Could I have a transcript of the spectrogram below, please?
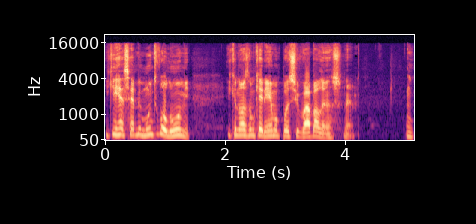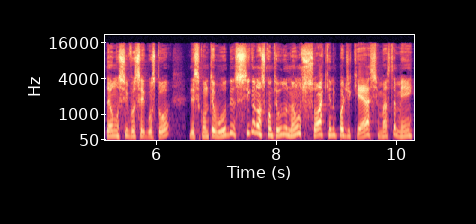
e que recebe muito volume, e que nós não queremos positivar balanço, né? Então, se você gostou desse conteúdo, siga nosso conteúdo não só aqui no podcast, mas também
